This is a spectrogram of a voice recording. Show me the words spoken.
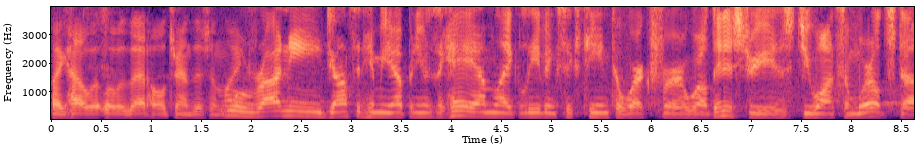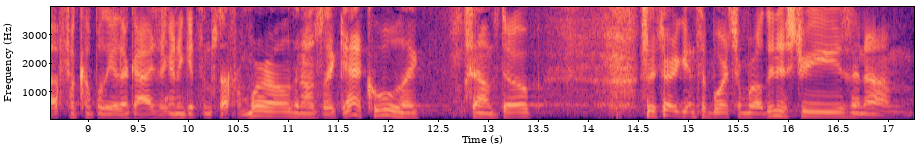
Like how? What was that whole transition like? well, Rodney Johnson hit me up and he was like, "Hey, I'm like leaving 16 to work for World Industries. Do you want some World stuff? A couple of the other guys are gonna get some stuff from World." And I was like, "Yeah, cool. Like, sounds dope." So I started getting some boards from World Industries, and um,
